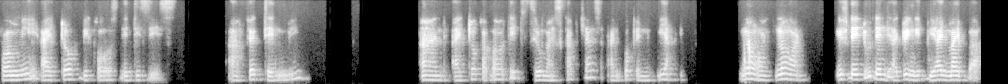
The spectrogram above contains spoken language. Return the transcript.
For me, I talk because the disease affected me. And I talk about it through my sculptures and open, yeah. No one, no one. If they do, then they are doing it behind my back.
